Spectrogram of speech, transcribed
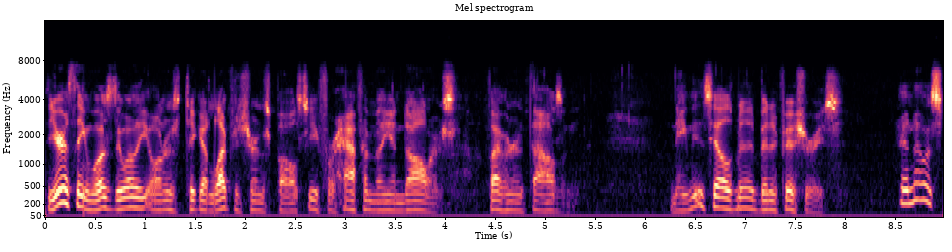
The other thing was they wanted the owners to take out a life insurance policy for half a million dollars, 500,000, naming the salesmen and beneficiaries. And that was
